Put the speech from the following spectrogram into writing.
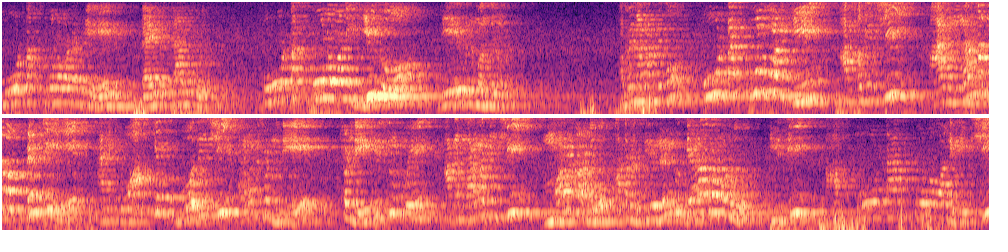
పూట కూలవాడు అంటే దైవ సేవకుడు పూట కూలవాడి ఇల్లు దేవుని మందిరం అర్థమైనా మీకు పూట కూలవాడికి అప్పగించి ఆయన మందిరంలో పెట్టి ఆయనకి వాక్యం బోధించి అక్కడ చూడండి చూడండి తీసుకుని పోయి అక్కడ పరామర్శించి మరణాడు అతను రెండు దినాలములు తీసి ఆ పూట కూలవానికి ఇచ్చి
